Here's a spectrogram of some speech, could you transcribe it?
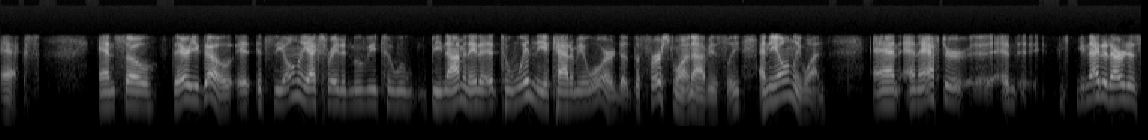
X. And so there you go. It, it's the only X-rated movie to be nominated uh, to win the Academy Award, the, the first one, obviously, and the only one. And and after uh, and uh, United Artists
